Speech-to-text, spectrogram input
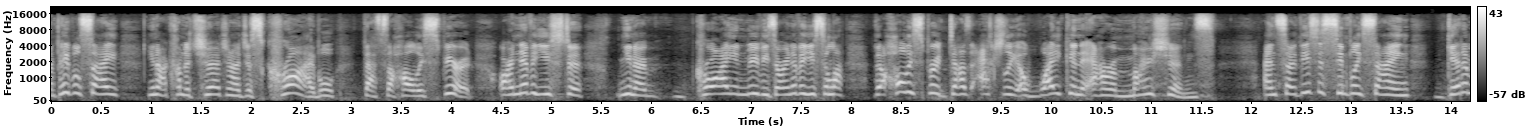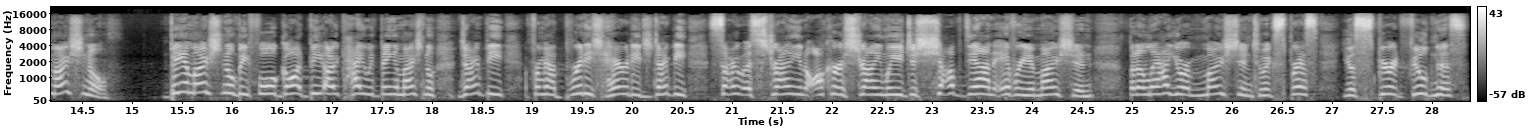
And people say, you know, I come to church and I just cry. Well, that's the Holy Spirit. Or I never used to, you know, cry in movies or I never used to laugh. The Holy Spirit does actually awaken our emotions. And so this is simply saying, get emotional. Be emotional before God. Be okay with being emotional. Don't be from our British heritage. Don't be so Australian, ocker Australian where you just shove down every emotion, but allow your emotion to express your spirit filledness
